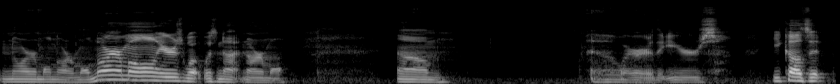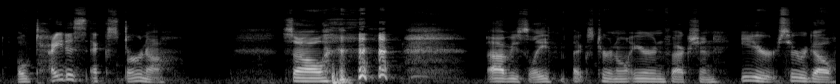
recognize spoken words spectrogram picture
normal, normal, normal. Here's what was not normal. Um, uh, where are the ears? He calls it otitis externa. So, obviously, external ear infection. Ears, here we go.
